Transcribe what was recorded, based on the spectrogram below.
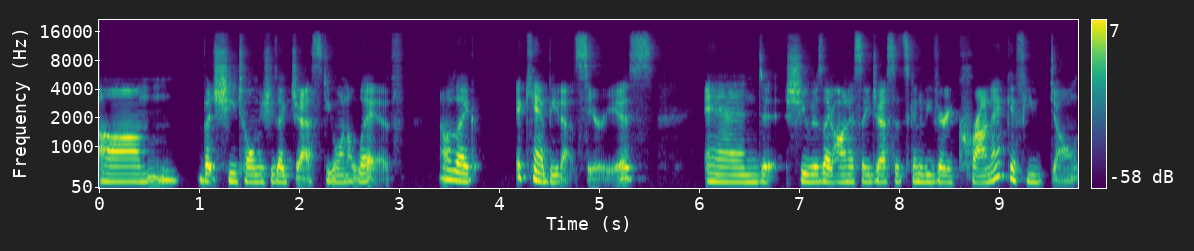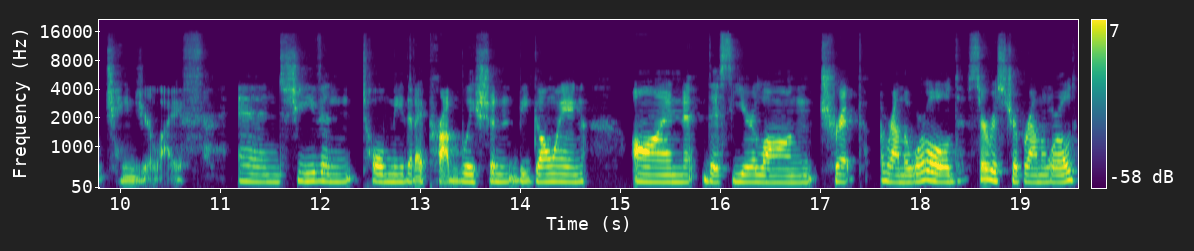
Um, but she told me, she's like, Jess, do you want to live? I was like, it can't be that serious. And she was like, honestly, Jess, it's going to be very chronic if you don't change your life. And she even told me that I probably shouldn't be going on this year long trip around the world, service trip around the world,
